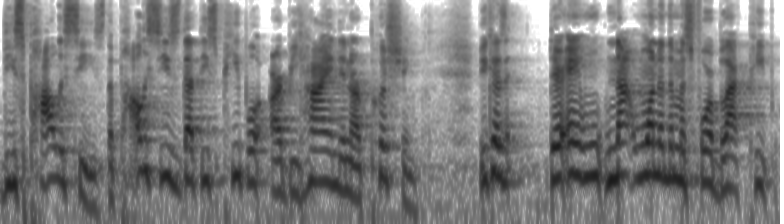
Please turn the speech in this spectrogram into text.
these policies, the policies that these people are behind and are pushing. Because there ain't not one of them is for black people.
